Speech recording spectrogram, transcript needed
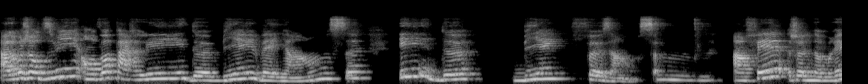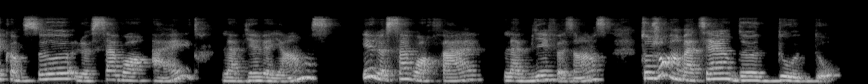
Alors aujourd'hui, on va parler de bienveillance et de bienfaisance. Hmm. En fait, je le nommerais comme ça le savoir-être, la bienveillance et le savoir-faire, la bienfaisance, toujours en matière de dodo.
